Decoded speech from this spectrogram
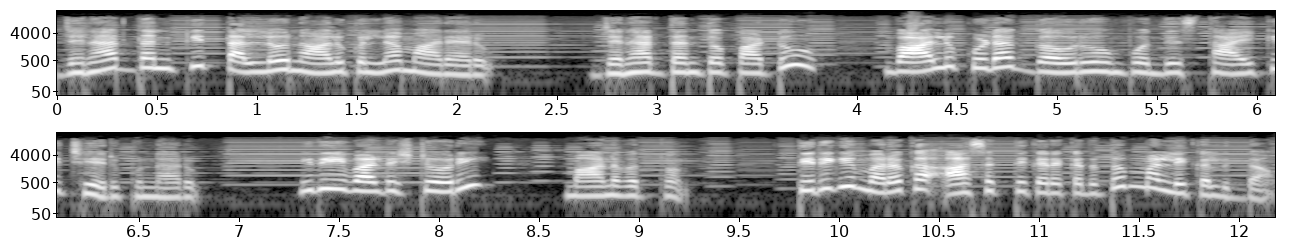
జనార్దన్కి తల్లో నాలుకల్లా మారారు. జనార్దన్తో పాటు వాళ్ళు కూడా గౌరవం పొందే స్థాయికి చేరుకున్నారు. ఇది ఇవాళ స్టోరీ మానవత్వం. తిరిగి మరొక ఆసక్తికర కథతో మళ్ళీ కలుద్దాం.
